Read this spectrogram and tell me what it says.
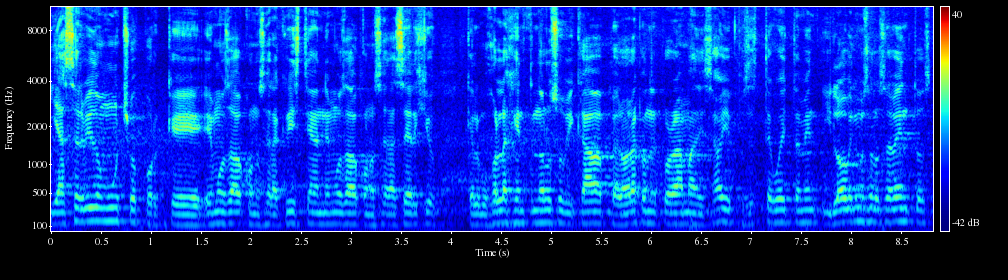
Y ha servido mucho porque hemos dado a conocer a Cristian, hemos dado a conocer a Sergio, que a lo mejor la gente no los ubicaba, pero ahora con el programa dice, oye, pues este güey también. Y luego venimos a los eventos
